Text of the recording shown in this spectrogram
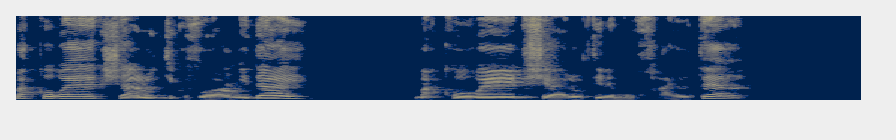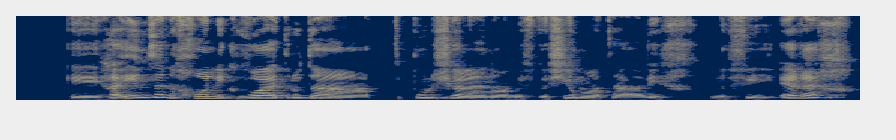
מה קורה כשהעלות היא גבוהה מדי, מה קורה כשהעלות היא נמוכה יותר, אה, האם זה נכון לקבוע את עלות הטיפול שלנו, המפגשים או התהליך לפי ערך?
